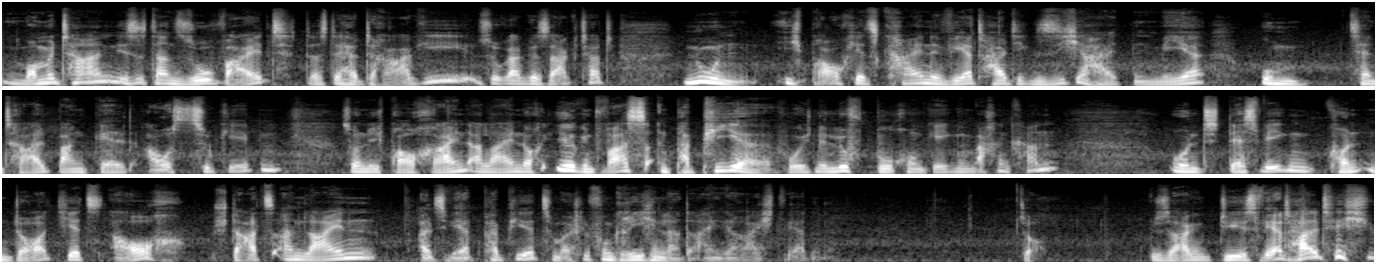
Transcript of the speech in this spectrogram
Momentan ist es dann so weit, dass der Herr Draghi sogar gesagt hat, nun, ich brauche jetzt keine werthaltigen Sicherheiten mehr, um Zentralbankgeld auszugeben, sondern ich brauche rein allein noch irgendwas, ein Papier, wo ich eine Luftbuchung gegen machen kann. Und deswegen konnten dort jetzt auch Staatsanleihen als Wertpapier zum Beispiel von Griechenland eingereicht werden. So, Sie sagen, die ist werthaltig.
